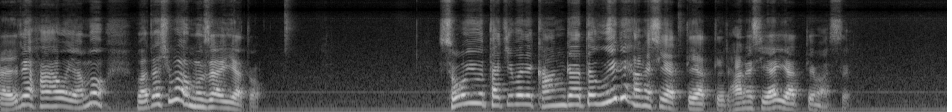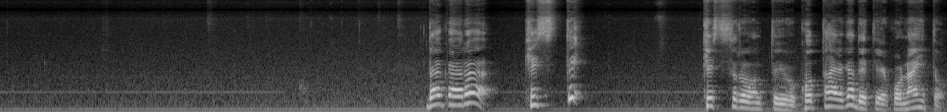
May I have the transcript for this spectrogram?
えて母親も私は無罪やと。そういう立場で考えた上で話し合ってやってる。話し合いやってます。だから決して結論という答えが出てこないと。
